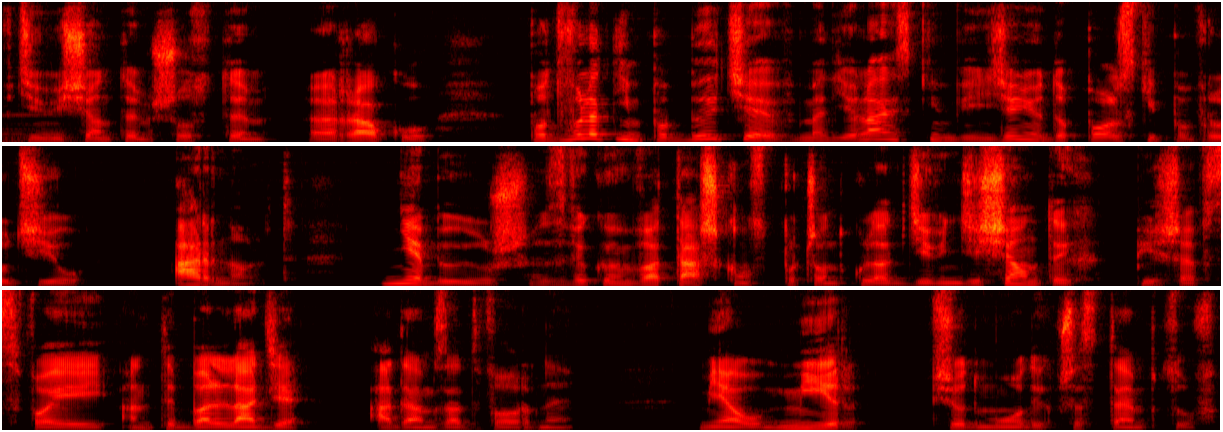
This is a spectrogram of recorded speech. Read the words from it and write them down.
w 96 roku. Po dwuletnim pobycie w mediolańskim więzieniu do Polski powrócił Arnold. Nie był już zwykłym wataszką z początku lat 90., pisze w swojej antyballadzie Adam Zadworny. Miał mir wśród młodych przestępców,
